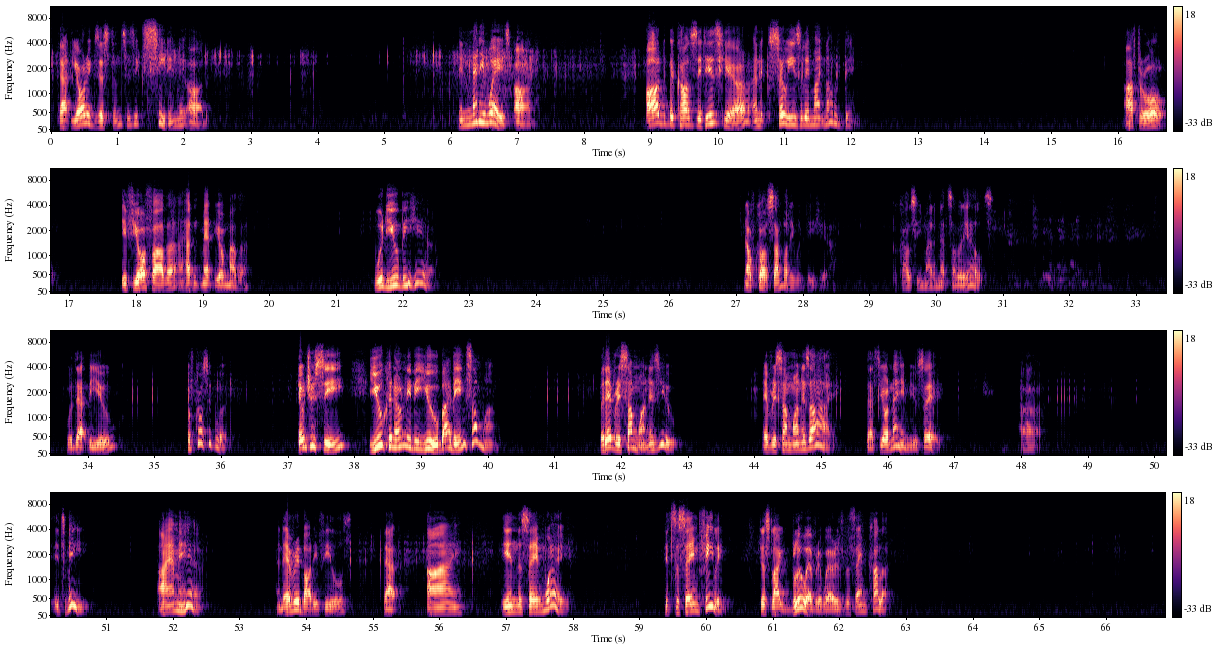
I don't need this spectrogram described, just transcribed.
that your existence is exceedingly odd. In many ways, odd. Odd because it is here and it so easily might not have been. After all, if your father hadn't met your mother, would you be here? Now, of course, somebody would be here because he might have met somebody else. Would that be you? Of course it would. Don't you see? You can only be you by being someone. But every someone is you. Every someone is I. That's your name, you say. Uh, it's me. I am here. And everybody feels that I in the same way. It's the same feeling, just like blue everywhere is the same color.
